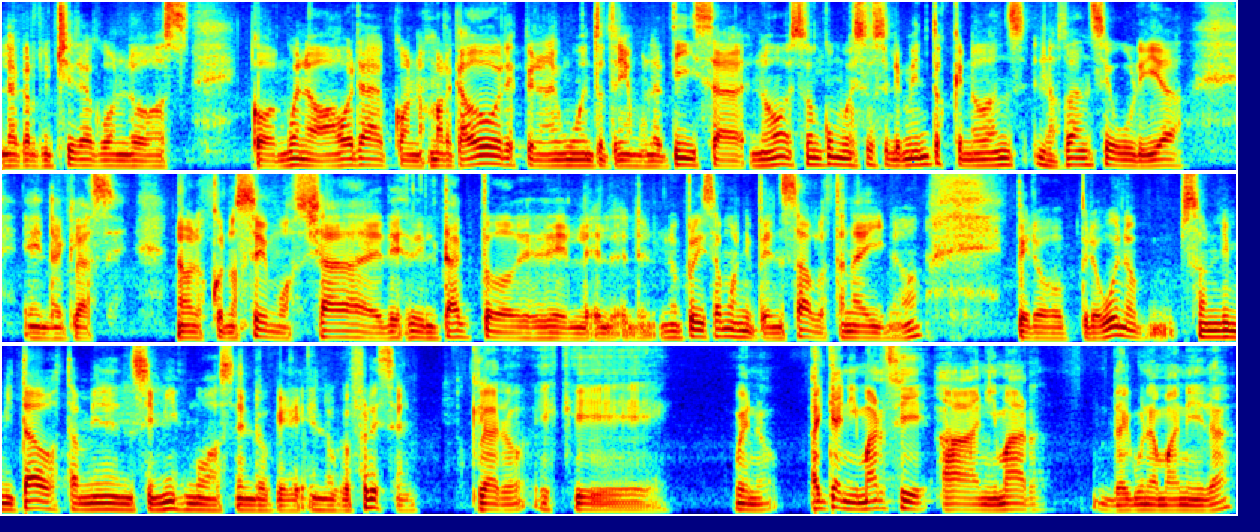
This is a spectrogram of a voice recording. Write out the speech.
la cartuchera con los, bueno, ahora con los marcadores, pero en algún momento teníamos la tiza, ¿no? Son como esos elementos que nos dan, nos dan seguridad en la clase, ¿no? Los conocemos ya desde el tacto, desde el, no precisamos ni pensarlo, están ahí, ¿no? Pero, pero bueno, son limitados también en sí mismos en lo que, en lo que ofrecen. Claro, es que, bueno, hay que animarse a animar de alguna manera.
